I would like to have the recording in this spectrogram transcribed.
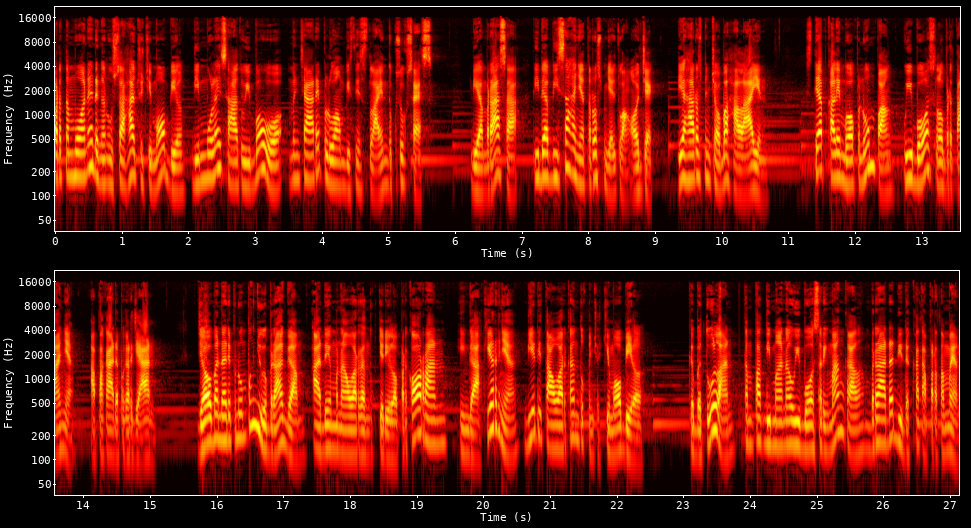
Pertemuannya dengan usaha cuci mobil dimulai saat Wibowo mencari peluang bisnis lain untuk sukses. Dia merasa tidak bisa hanya terus menjadi tukang ojek. Dia harus mencoba hal lain. Setiap kali membawa penumpang, Wibowo selalu bertanya, apakah ada pekerjaan? Jawaban dari penumpang juga beragam. Ada yang menawarkan untuk jadi loper koran, hingga akhirnya dia ditawarkan untuk mencuci mobil. Kebetulan, tempat di mana Wibowo sering mangkal berada di dekat apartemen.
